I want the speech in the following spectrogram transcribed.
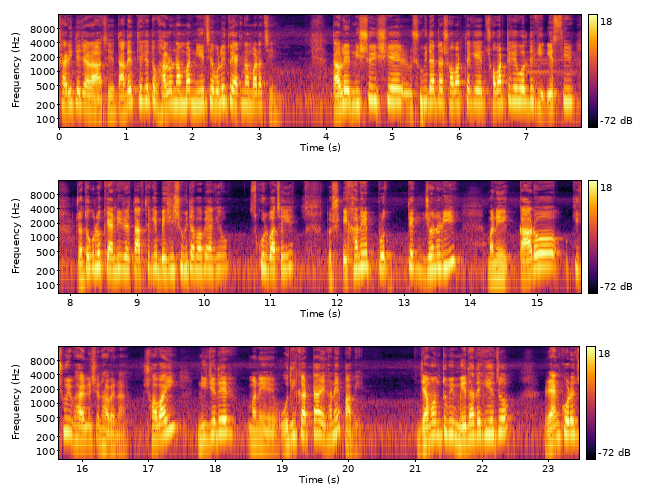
সারিতে যারা আছে, তাদের থেকে তো ভালো নাম্বার নিয়েছে বলেই তো এক নাম্বার আছে। তাহলে নিশ্চয়ই সে সুবিধাটা সবার থেকে সবার থেকে বলতে কি এসসির যতগুলো ক্যান্ডিডেট তার থেকে বেশি সুবিধা পাবে আগেও স্কুল বাছাইয়ে। তো এখানে প্রত্যেকজনেরই মানে কারও কিছুই ভায়োলেশন হবে না। সবাই নিজেদের মানে অধিকারটা এখানে পাবে। যেমন তুমি মেধা দেখিয়েছো র্যাঙ্ক করেছ,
